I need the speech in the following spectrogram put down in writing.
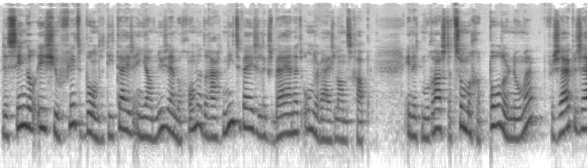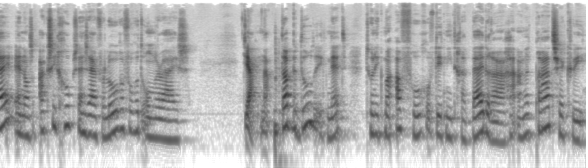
De single-issue flitsbond die Thijs en Jan nu zijn begonnen, draagt niets wezenlijks bij aan het onderwijslandschap. In het moeras dat sommigen polder noemen, verzuipen zij en als actiegroep zijn zij verloren voor het onderwijs. Ja, nou, dat bedoelde ik net toen ik me afvroeg of dit niet gaat bijdragen aan het praatcircuit.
